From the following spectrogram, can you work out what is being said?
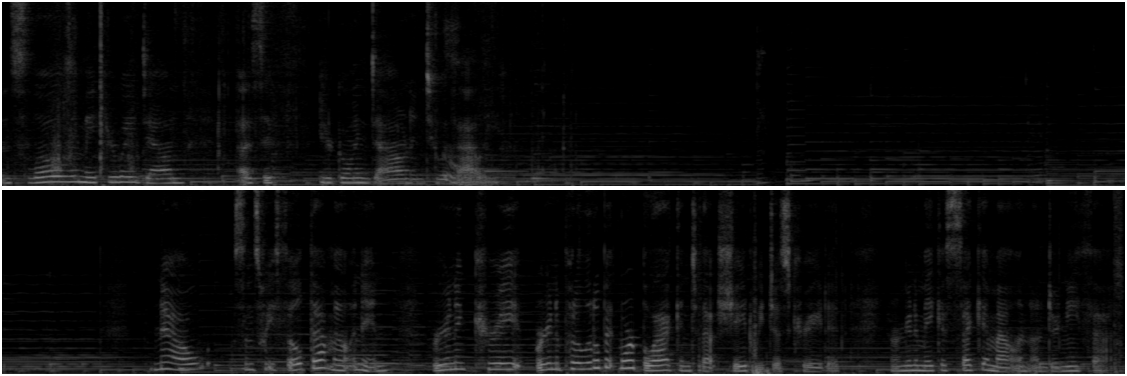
and slowly make your way down as if you're going down into a valley. Now, since we filled that mountain in, we're gonna create, we're gonna put a little bit more black into that shade we just created. And we're gonna make a second mountain underneath that.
